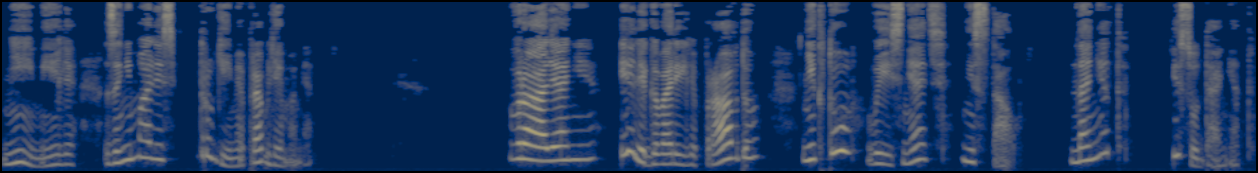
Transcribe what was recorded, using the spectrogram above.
не имели, занимались другими проблемами. Врали они или говорили правду, никто выяснять не стал. На нет и суда нет.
